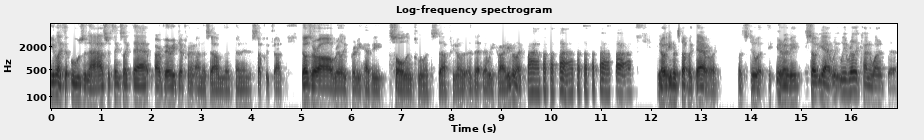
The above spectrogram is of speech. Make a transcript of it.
even like the oohs and ahs or things like that are very different on this album than, than the stuff we've done. Those are all really pretty heavy soul influence stuff, you know, that, that we tried. Even like ba ba ba ba ba ba ba ba, you know, even stuff like that. We're like, let's do it. You know what I mean? So yeah, we, we really kind of wanted to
